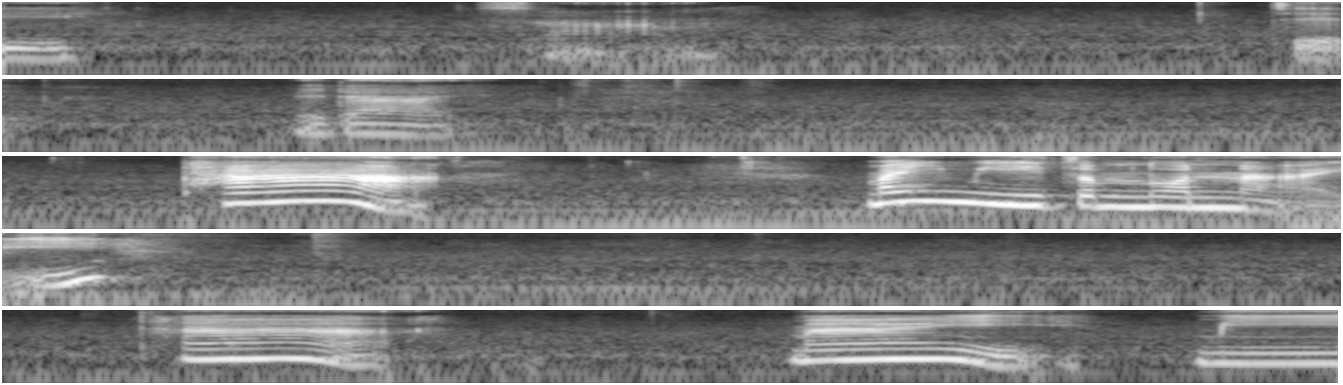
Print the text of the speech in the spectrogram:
ดีสามเจ็ดไม่ได้ ถ้าไม่มีจำนวนไหน ถ้าไม่มี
